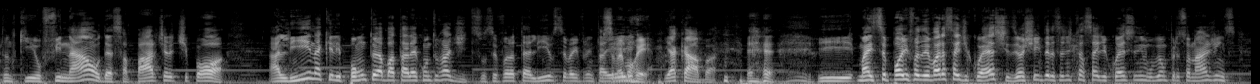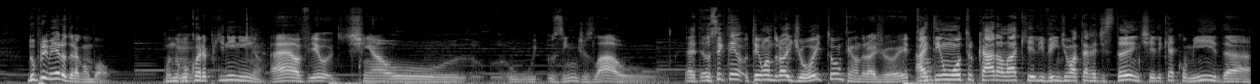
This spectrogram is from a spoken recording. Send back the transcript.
Tanto que o final dessa parte era tipo, ó, ali naquele ponto é a batalha contra o Raditz. Se você for até ali, você vai enfrentar Você ele vai morrer. e acaba. É. E, mas você pode fazer várias sidequests. Eu achei interessante que as sidequests envolviam personagens do primeiro Dragon Ball. Quando o Goku era pequenininho. É, eu vi, tinha o, o- os índios lá, o... É, eu sei que tem, tem o Android 8. Tem o Android 8. Aí tem um outro cara lá que ele vem de uma terra distante, ele quer comida.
